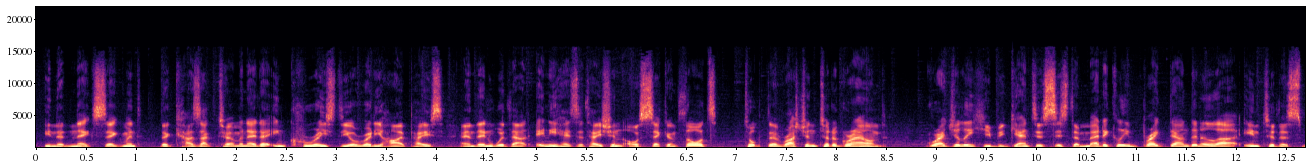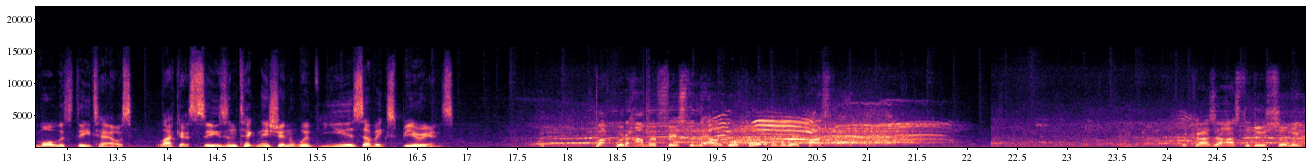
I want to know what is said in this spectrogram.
In the next segment, the Kazakh Terminator increased the already high pace and then without any hesitation or second thoughts, took the Russian to the ground. Gradually, he began to systematically break down Danila into the smallest details, like a seasoned technician with years of experience. A backward hammer fist and the elbow caught him on the way past. Prikaza has to do something.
